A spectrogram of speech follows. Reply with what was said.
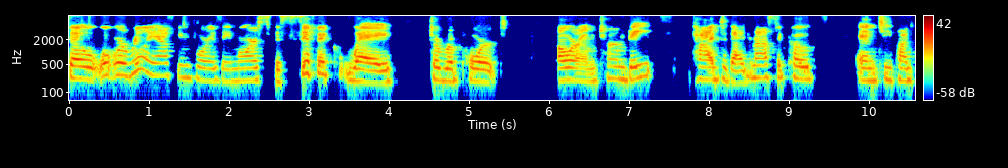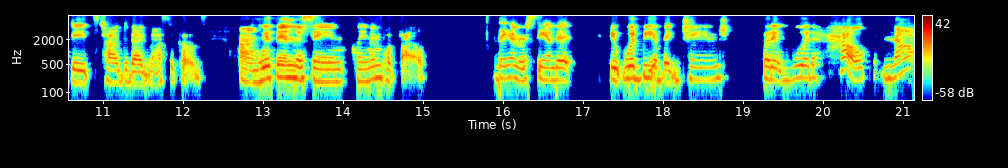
so, what we're really asking for is a more specific way to report ORM term dates tied to diagnostic codes and TPOC dates tied to diagnostic codes um, within the same claim input file. They understand it. It would be a big change, but it would help not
